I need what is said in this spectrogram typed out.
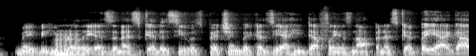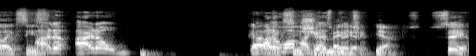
maybe he Mhm. really isn't as good as he was pitching because yeah, he definitely has not been as good. But yeah, a guy like Cease, I don't. I don't guy I don't want Cease my guys pitching. it. Yeah, see ya.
